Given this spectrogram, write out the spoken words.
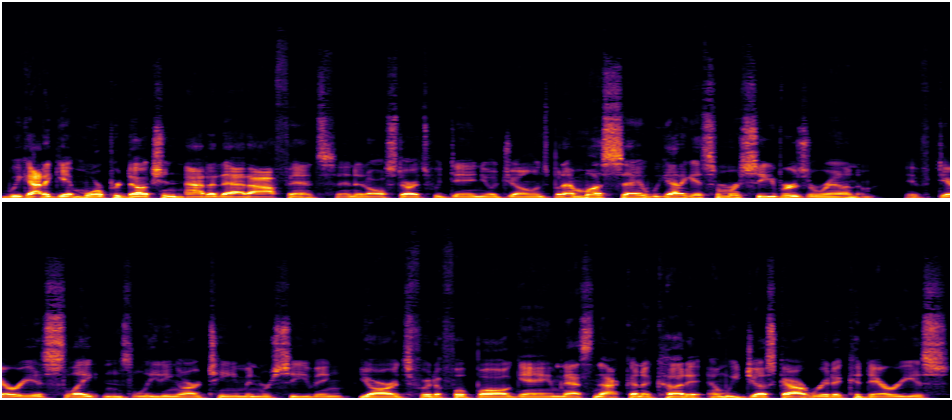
We got to get more production out of that offense, and it all starts with Daniel Jones. But I must say, we got to get some receivers around him. If Darius Slayton's leading our team in receiving yards for the football game, that's not going to cut it. And we just got rid of Kadarius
